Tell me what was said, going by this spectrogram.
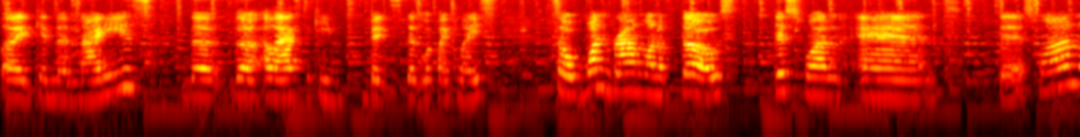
like in the 90s, the, the elasticy bits that look like lace. So one brown one of those, this one and this one,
